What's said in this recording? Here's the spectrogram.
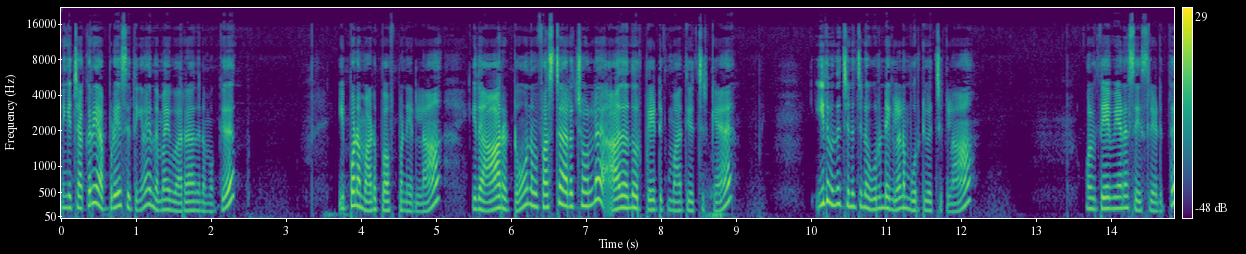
நீங்கள் சர்க்கரையை அப்படியே சேர்த்திங்கன்னா இந்த மாதிரி வராது நமக்கு. இப்போ நம்ம அடுப்பு ஆஃப் பண்ணிடலாம். இது ஆறட்டும். நம்ம ஃபஸ்ட்டு அரைச்சோம்ல அதை வந்து ஒரு பிளேட்டுக்கு மாற்றி வச்சுருக்கேன். இது வந்து சின்ன சின்ன உருண்டைகளாக நம்ம உருட்டி வச்சுக்கலாம். உங்களுக்கு தேவையான சைஸில் எடுத்து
